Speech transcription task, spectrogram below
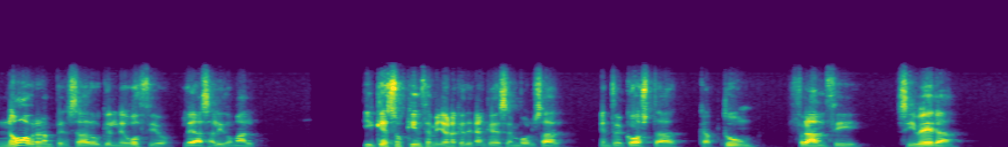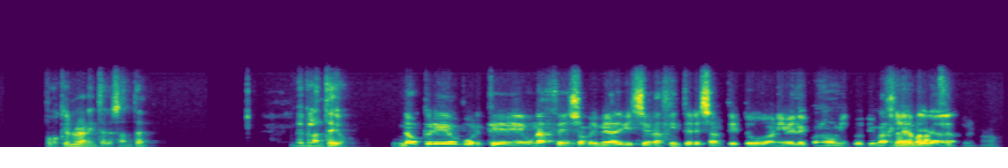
¿No habrán pensado que el negocio le ha salido mal? Y que esos 15 millones que tenían que desembolsar entre Costa, Captún, Franci, Sibera, ¿por qué no eran interesantes? Me planteo. No creo porque un ascenso a primera división hace interesante todo a nivel económico. Te imaginas no la, ¿no?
